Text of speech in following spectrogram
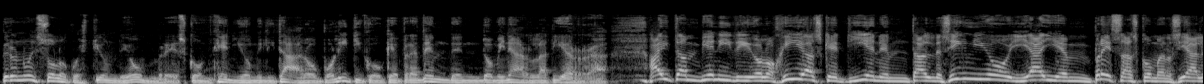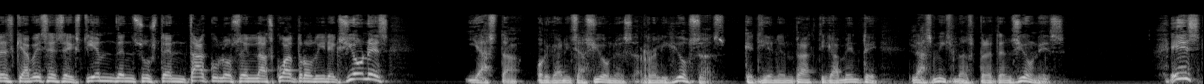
Pero no es solo cuestión de hombres con genio militar o político que pretenden dominar la tierra. Hay también ideologías que tienen tal designio y hay empresas comerciales que a veces extienden sus tentáculos en las cuatro direcciones y hasta organizaciones religiosas que tienen prácticamente las mismas pretensiones. Es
